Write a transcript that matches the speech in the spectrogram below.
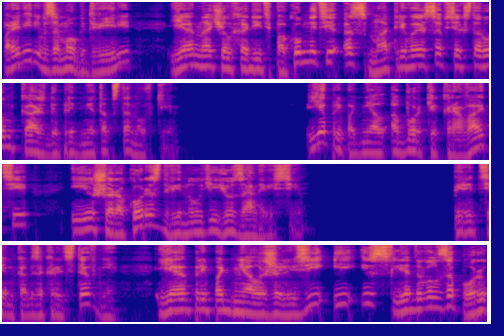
Проверив замок двери, я начал ходить по комнате, осматривая со всех сторон каждый предмет обстановки. Я приподнял оборки кровати и широко раздвинул ее занавеси. Перед тем, как закрыть ставни, я приподнял жалюзи и исследовал запоры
